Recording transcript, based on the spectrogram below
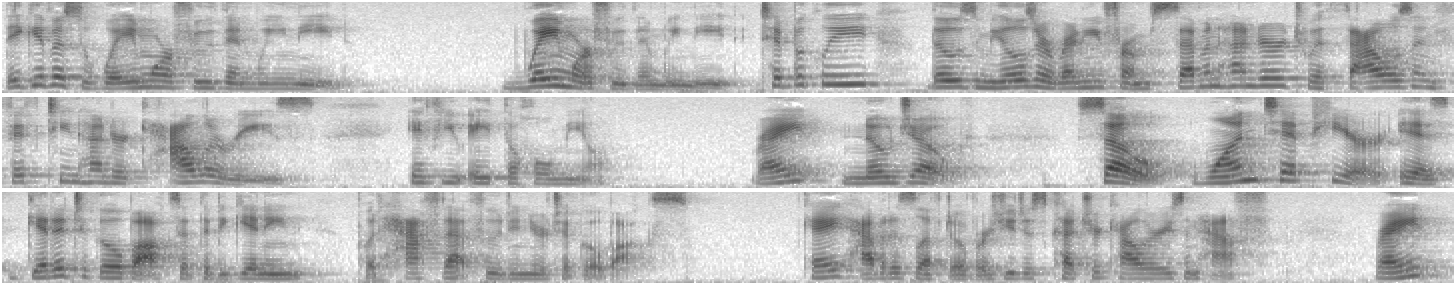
they give us way more food than we need way more food than we need. Typically, those meals are running from 700 to 1,000, 1,500 calories if you ate the whole meal, right? No joke. So, one tip here is get a to go box at the beginning, put half that food in your to go box. Okay, have it as leftovers. You just cut your calories in half, right?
